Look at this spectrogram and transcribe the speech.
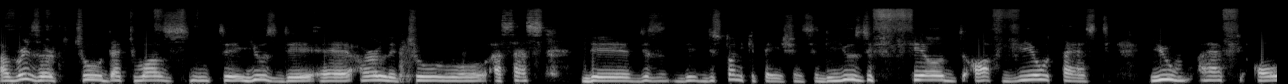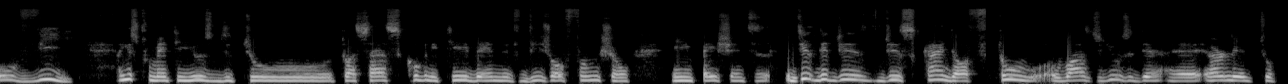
a research tool that was used uh, early to assess the, this, the dystonic patients. They used the field of view test, UFOV, an instrument used to, to assess cognitive and visual function in patients. This, this kind of tool was used uh, early to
